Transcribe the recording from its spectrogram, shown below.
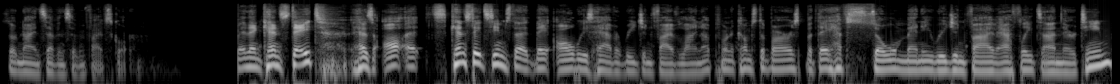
So 9775 score. And then Kent State has all. Uh, Kent State seems that they always have a Region Five lineup when it comes to bars, but they have so many Region Five athletes on their team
